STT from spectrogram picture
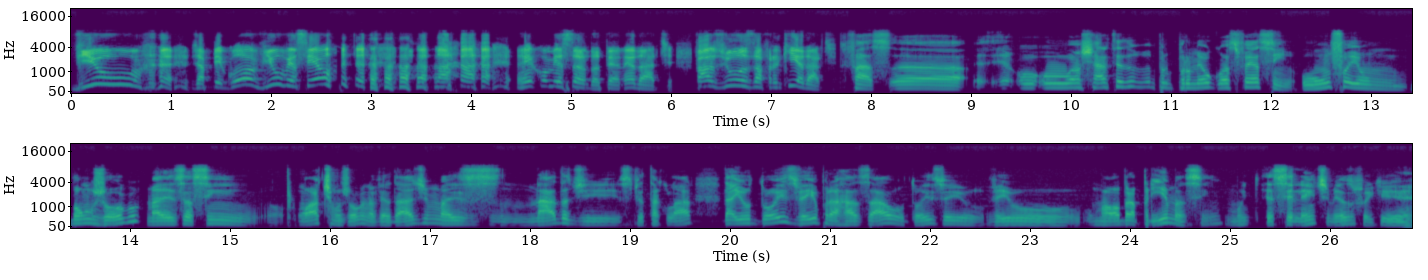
viu, já pegou, viu, venceu, recomeçando até, né, Dart? Faz jus à franquia, Dart? Faz. Uh, o, o Uncharted, pro, pro meu gosto, foi assim. O 1 foi um bom jogo, mas assim um ótimo jogo, na verdade, mas nada de espetacular. Daí o 2 veio para arrasar, o 2 veio, veio uma obra-prima, assim, muito excelente mesmo, foi que,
